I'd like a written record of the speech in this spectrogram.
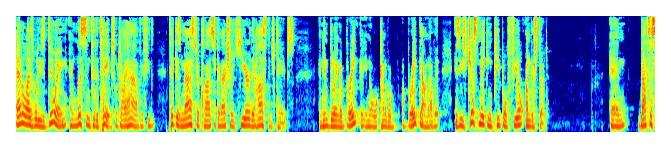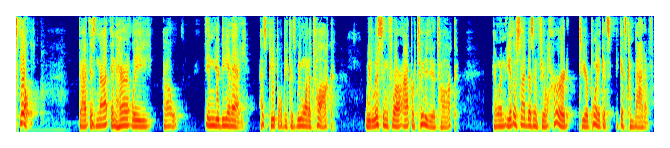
analyze what he's doing and listen to the tapes, which I have, if you take his master class, you can actually hear the hostage tapes and him doing a break, you know, kind of a, a breakdown of it. Is he's just making people feel understood, and that's a skill that is not inherently uh, in your DNA as people because we want to talk. We listen for our opportunity to talk and when the other side doesn't feel heard, to your point, it gets it gets combative.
